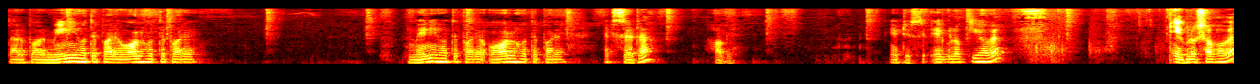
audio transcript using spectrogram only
তারপর মেনি হতে পারে অল হতে পারে। মেনি হতে পারে অল হতে পারে এটসেট্রা হবে। এটিসি এগুলো কি হবে? এগুলো সব হবে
